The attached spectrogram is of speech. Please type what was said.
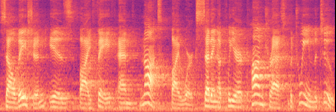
salvation is by faith and not by works, setting a clear contrast between the two.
